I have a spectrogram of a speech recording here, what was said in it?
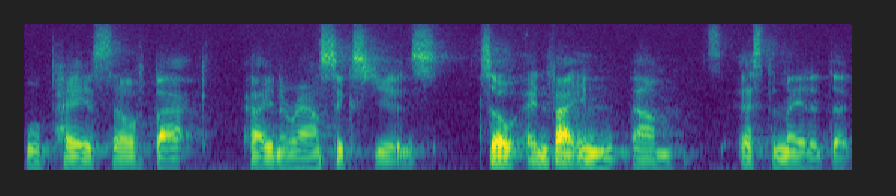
will pay itself back uh, in around six years. So in fact, in, um, it's estimated that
